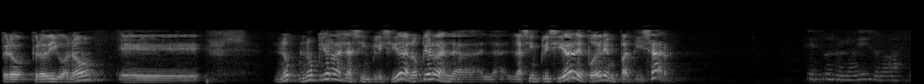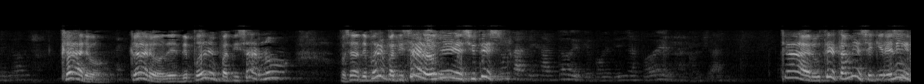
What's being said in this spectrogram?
Pero, pero digo, ¿no? Eh, no, no pierdas la simplicidad, no pierdas la, la, la simplicidad de poder empatizar. Si eso no lo hizo, lo va a hacer otro. Claro, claro, de, de poder empatizar, ¿no? O sea, de poder empatizar, eh, si ustedes, Nunca se de que porque tenía poder, claro, ustedes también se quieren ir,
